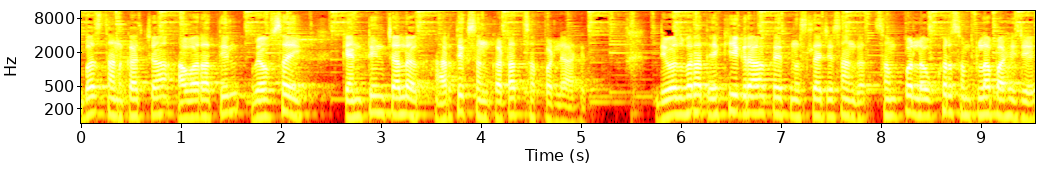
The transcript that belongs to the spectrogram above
बस स्थानकाच्या आवारातील व्यावसायिक कॅन्टीन चालक आर्थिक संकटात सापडले आहेत. दिवसभरात एकही ग्राहक येत नसल्याचे सांगत संप लवकर संपला पाहिजे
